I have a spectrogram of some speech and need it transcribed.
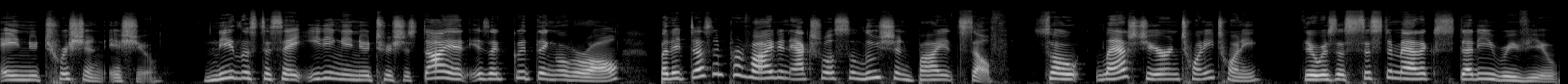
a nutrition issue. Needless to say, eating a nutritious diet is a good thing overall, but it doesn't provide an actual solution by itself. So, last year in 2020, there was a systematic study review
